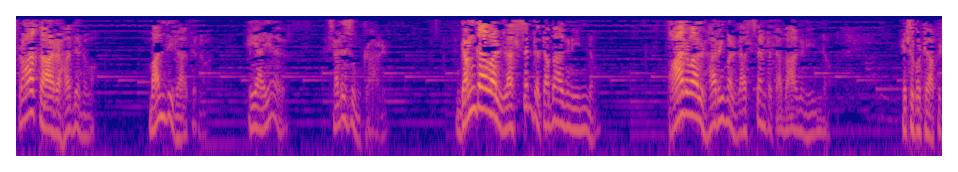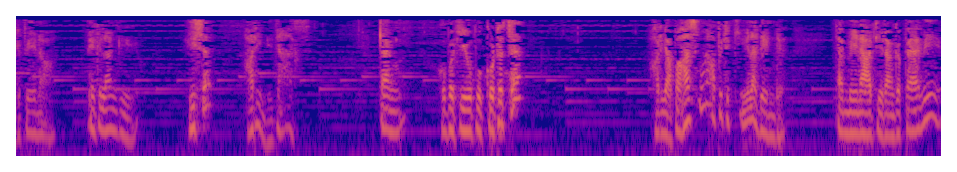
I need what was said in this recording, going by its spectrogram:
ප්‍රාකාර හදනවා මන්දිර හදනවා ඒ අය සැලසුම්කාරයෝ ගංගාවල් ලස්සනට තබාගෙන ඉන්නවා. පාරවල් හරිම ලස්සනට තබාගෙන ඉන්නවා. එතකොට අපිට පේනවා මේකලන්ගේ හිස හරි නිදහස්. දැන් ඔබ කියවපු කොටස හරි අපහසු වුණා අපිට කියලා දෙන්න. දැන් මේ නාට්‍ය රංගපෑවේ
